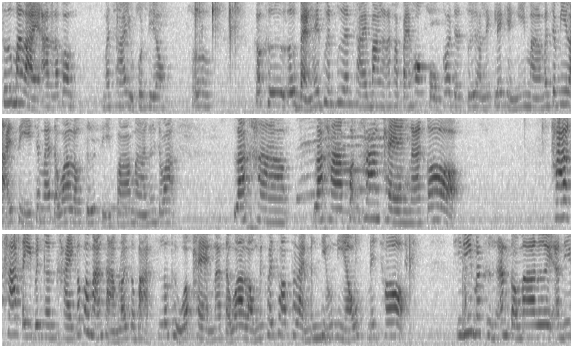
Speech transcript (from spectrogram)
ซื้อมาหลายอันแล้วก็มาใช้อยู่คนเดียว เออ ก็คือเออแบ่งให้เพื่อนๆใช้บ้างนะคะ ไปฮ่องกงก็จะซื้ออันเล็ก ๆ อย่างนี้มา มันจะมีหลายสีใช่ไหมแต่ว่าเราซื้อสีฟ้ามาเนื่องจากว่า ราคาราคาค่อนข้างแพงนะก็ ถ้าถ้าตีเป็นเงินไทยก็ประมาณ 300กว่าบาท เราถือว่าแพงนะ แต่ว่าเราไม่ค่อยชอบเท่าไหร่ มันเหนียวเหนียวไม่ชอบ ทีนี้มาถึงอันต่อมาเลย อันนี้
